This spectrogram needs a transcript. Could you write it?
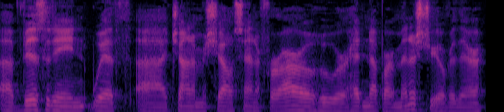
uh, visiting with uh, John and Michelle Santaferraro, who are heading up our ministry over there,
